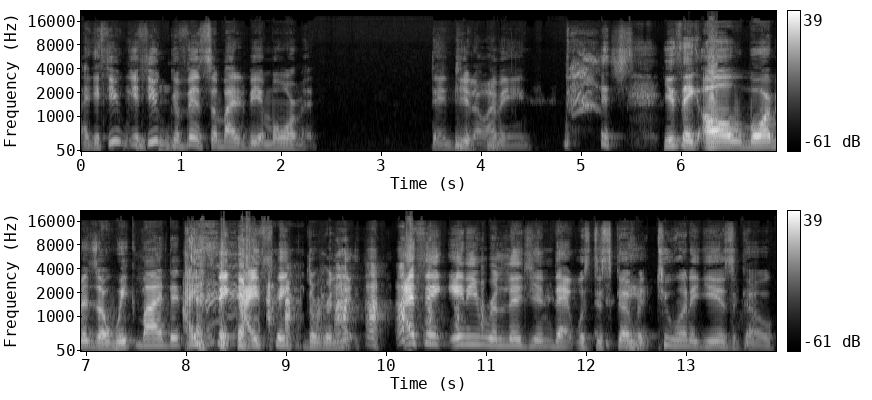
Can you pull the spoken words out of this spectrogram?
Like if you if you convince somebody to be a Mormon, then you know, I mean, You think all Mormons are weak-minded? I think I think the I think any religion that was discovered 200 years ago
